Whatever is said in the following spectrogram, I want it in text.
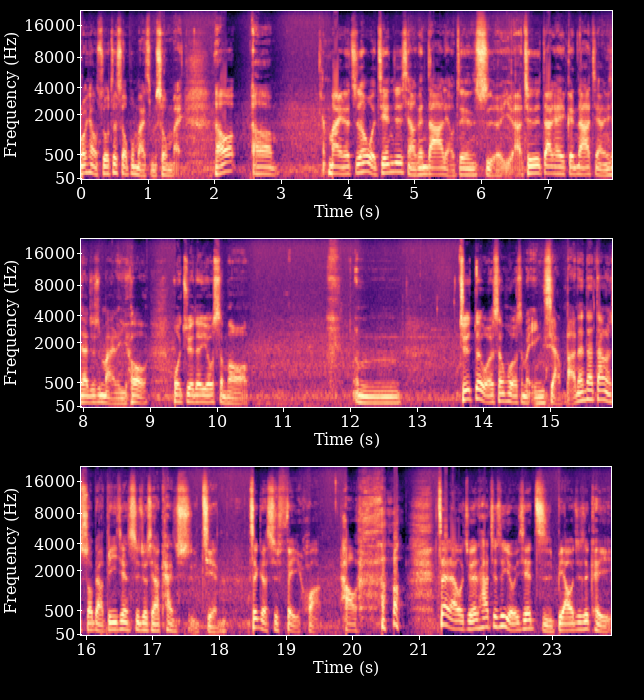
我想说这时候不买什么时候买？然后呃买了之后，我今天就是想跟大家聊这件事而已啦，就是大概跟大家讲一下，就是买了以后我觉得有什么，嗯，就是对我的生活有什么影响吧。但那当然手表第一件事就是要看时间，这个是废话。好，再来，我觉得它就是有一些指标，就是可以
